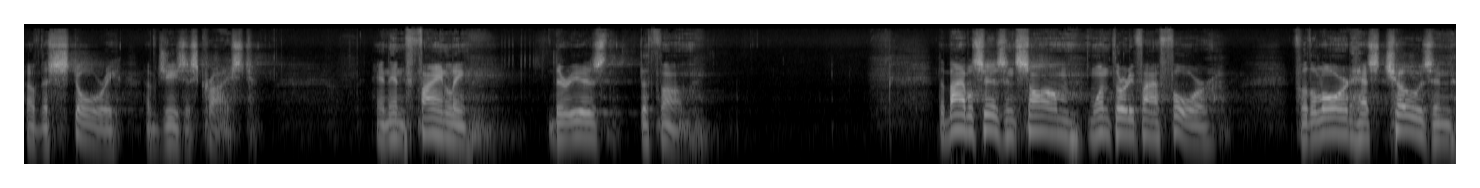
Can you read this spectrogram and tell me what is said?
of the story of Jesus Christ. And then finally, there is the thumb. The Bible says in Psalm 135 4, For the Lord has chosen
